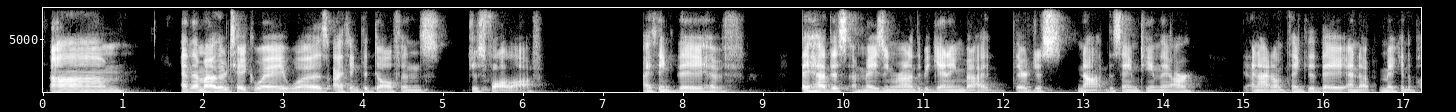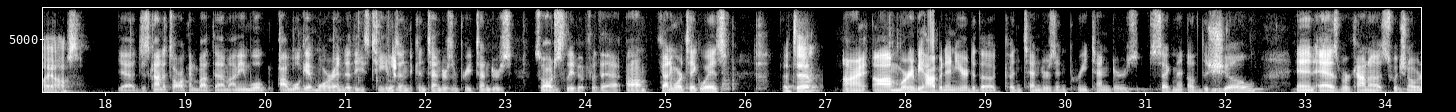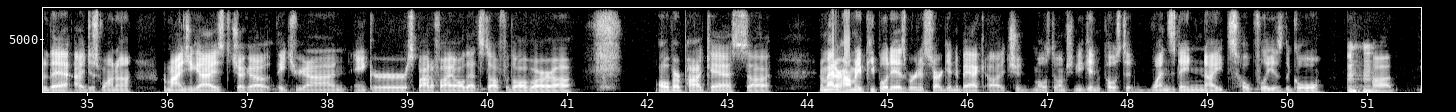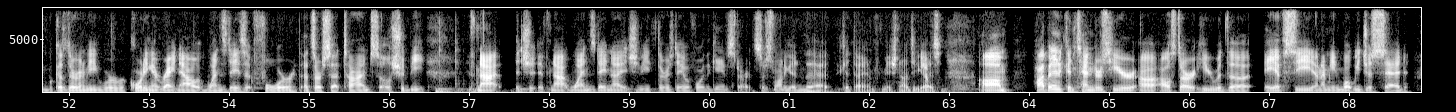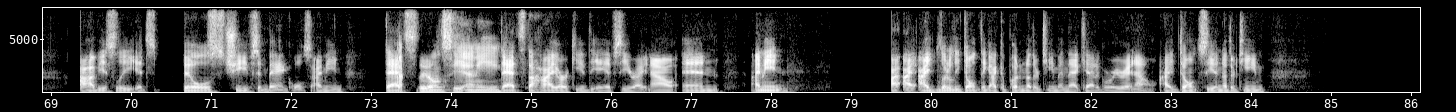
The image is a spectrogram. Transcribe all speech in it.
Um, and then my other takeaway was I think the Dolphins just fall off. I think they have they had this amazing run at the beginning, but I, they're just not the same team they are. Yeah. And I don't think that they end up making the playoffs. Yeah, just kind of talking about them. I mean, we'll uh, we'll get more into these teams yeah. and contenders and pretenders. So I'll just leave it for that. Um, got any more takeaways? That's it. All right. Um, we're gonna be hopping in here to the contenders and pretenders segment of the show, and as we're kind of switching over to that, I just want to remind you guys to check out Patreon, Anchor, Spotify, all that stuff with all of our uh, all of our podcasts. Uh, no matter how many people it is, we're gonna start getting it back. Uh, it should most of them should be getting posted Wednesday nights. Hopefully, is the goal. Mm-hmm. Because they're going to be we're recording it right now at Wednesdays at four. That's our set time, so it should be if not it should if not Wednesday night, it should be Thursday before the game starts. So just want to get into that get that information out to you guys. Um, hopping into contenders here, uh, I'll start here with the AFC, and I mean what we just said. Obviously, it's Bills, Chiefs, and Bengals. I mean that's they don't see any. That's the hierarchy of the AFC right now, and I mean I, I literally don't think I could put another team in that category right now. I don't see another team.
